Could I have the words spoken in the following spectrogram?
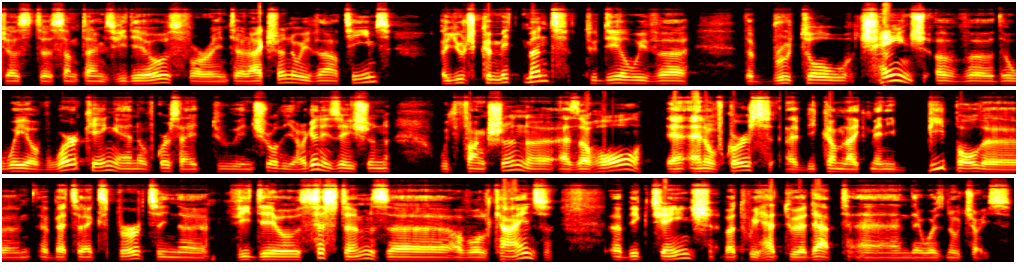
just uh, sometimes videos for interaction with our teams. A huge commitment to deal with uh, the brutal change of uh, the way of working. And of course, I had to ensure the organization would function uh, as a whole. And, and, of course, I've become, like many people, uh, a better expert in uh, video systems uh, of all kinds. A big change, but we had to adapt, and there was no choice.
